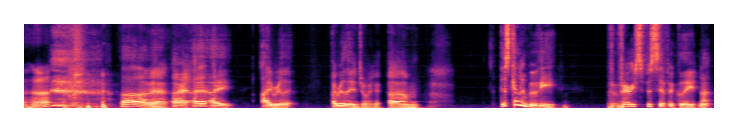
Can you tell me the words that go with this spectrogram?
Uh-huh. Oh man! All right, I, I, I really, I really enjoyed it. Um, this kind of movie, very specifically, not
